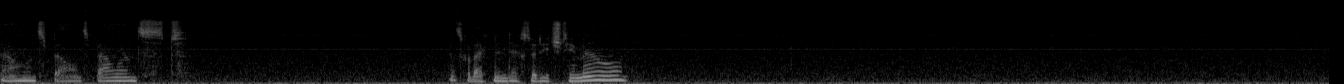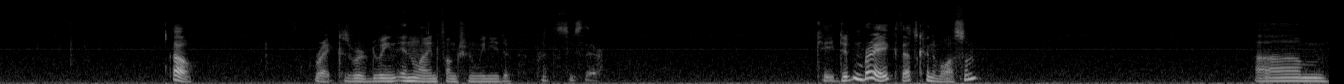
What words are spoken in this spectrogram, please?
Balanced, balanced, balanced. Let's go back to index.html. Oh, right, because we're doing inline function, we need a parentheses there. Okay, didn't break. That's kind of awesome. Um,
